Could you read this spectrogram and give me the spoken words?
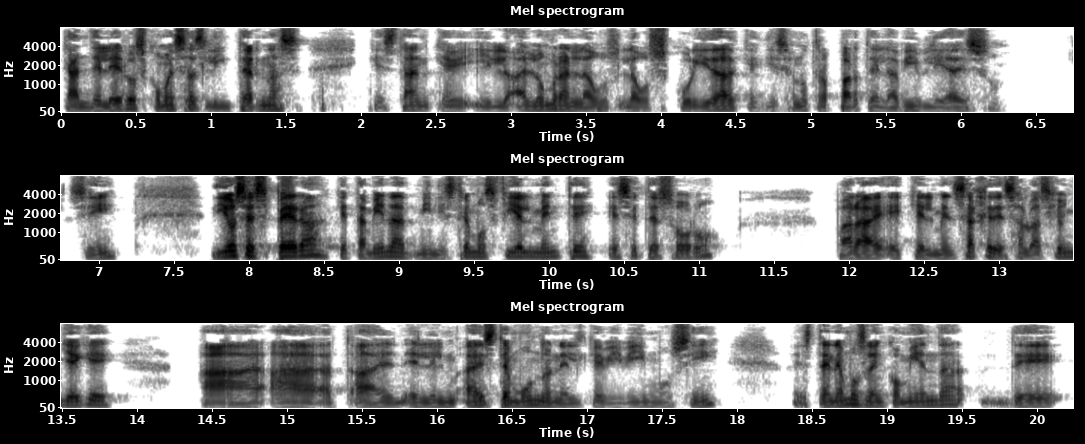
candeleros, como esas linternas que están, que alumbran la, la oscuridad, que dice en otra parte de la Biblia eso. ¿Sí? Dios espera que también administremos fielmente ese tesoro para eh, que el mensaje de salvación llegue a, a, a, este mundo en el que vivimos, ¿sí? Tenemos la encomienda de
